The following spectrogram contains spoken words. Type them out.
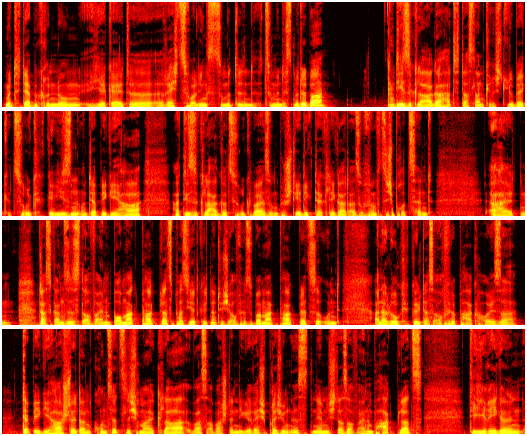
mit der Begründung, hier gelte rechts vor links zumindest mittelbar. Diese Klage hat das Landgericht Lübeck zurückgewiesen und der BGH hat diese Klage zur Rückweisung bestätigt. Der Kläger hat also 50 Prozent erhalten. Das Ganze ist auf einem Baumarktparkplatz passiert, gilt natürlich auch für Supermarktparkplätze und analog gilt das auch für Parkhäuser. Der BGH stellt dann grundsätzlich mal klar, was aber ständige Rechtsprechung ist, nämlich dass auf einem Parkplatz die Regeln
